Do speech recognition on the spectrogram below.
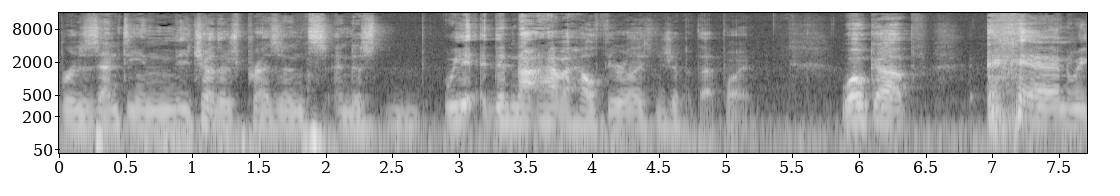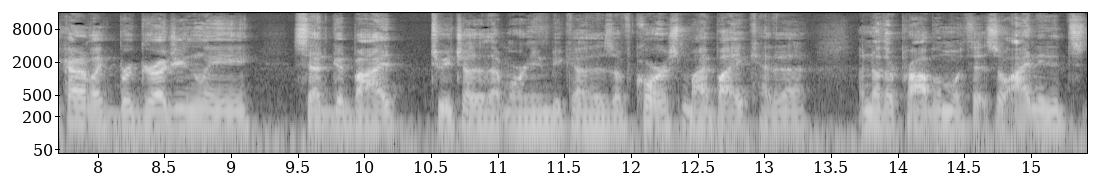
resenting each other's presence, and just, we did not have a healthy relationship at that point. Woke up, and we kind of like begrudgingly said goodbye to each other that morning because, of course, my bike had a, another problem with it, so I needed to,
